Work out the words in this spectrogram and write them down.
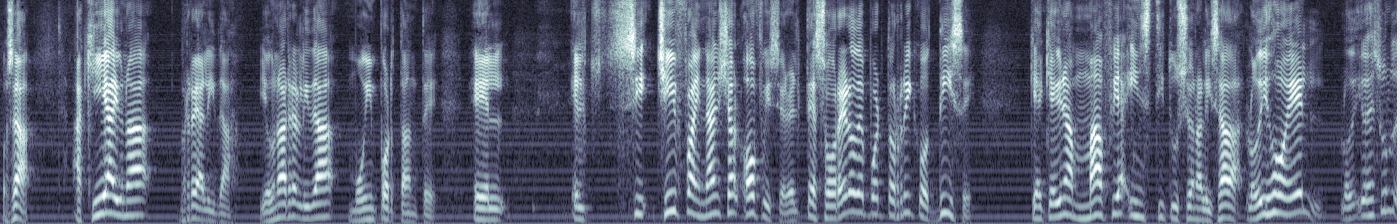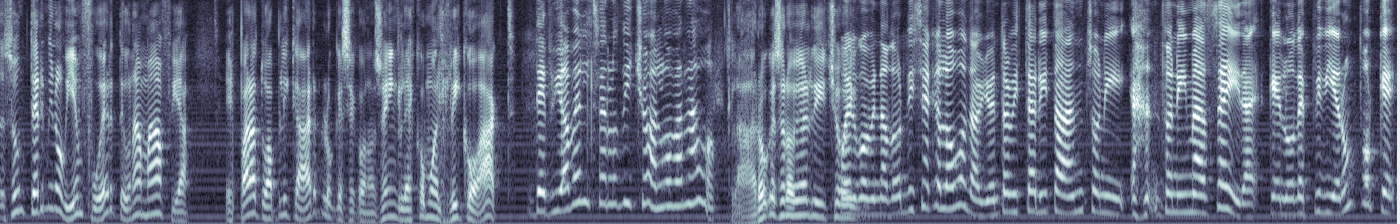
O sea, aquí hay una realidad, y es una realidad muy importante. El, el Chief Financial Officer, el tesorero de Puerto Rico, dice que aquí hay una mafia institucionalizada. Lo dijo él, lo dijo, es, un, es un término bien fuerte, una mafia. Es para tú aplicar lo que se conoce en inglés como el RICO Act. ¿Debió habérselo dicho al gobernador? Claro que se lo había dicho. Pues el gobernador dice que lo vota. Yo entrevisté ahorita a Anthony, Anthony Maceira, que lo despidieron porque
